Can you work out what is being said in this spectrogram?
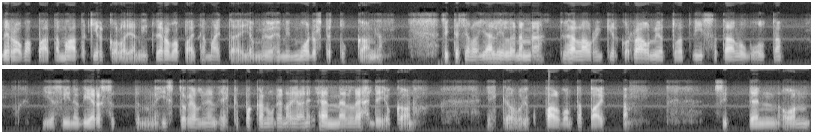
verovapaata maata kirkolla ja niitä verovapaita maita ei ole myöhemmin muodostettukaan. Ja sitten siellä on jäljellä nämä Pyhän Laurin kirkon rauniot 1500-luvulta ja siinä vieressä tämmöinen historiallinen ehkä pakanuuden ajainen M-lähde, joka on ehkä ollut joku palvontapaikka. Sitten on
